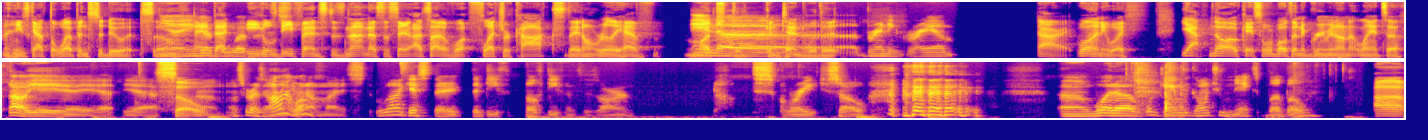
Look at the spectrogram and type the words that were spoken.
and he's got the weapons to do it. So Yeah, he and got the that weapons. Eagles defense does not necessarily outside of what Fletcher Cox. They don't really have much and uh, to contend with it. Brandon Graham. All right. Well, anyway, yeah. No. Okay. So we're both in agreement on Atlanta. Oh yeah, yeah, yeah, yeah. So Um, I'm surprised I'm right, well. minus. Well, I guess they the def- both defenses aren't it's great. So, um, what uh, what game we going to next, Bubbo? uh,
